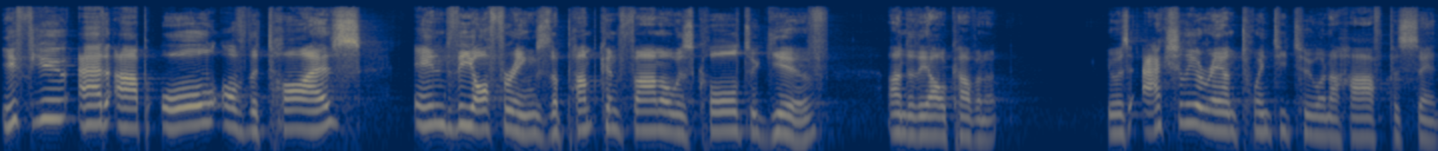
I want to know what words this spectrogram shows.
If you add up all of the tithes and the offerings the pumpkin farmer was called to give under the old covenant, it was actually around 22.5%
